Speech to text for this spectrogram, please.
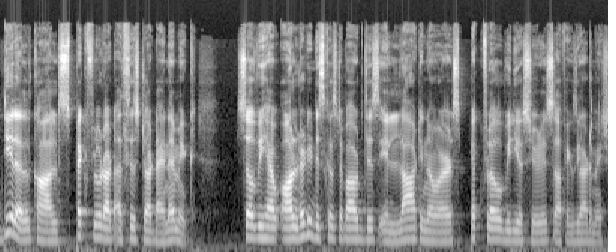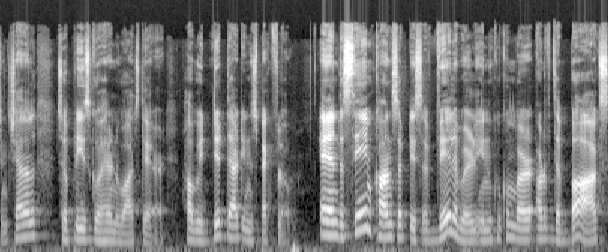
DLL called specflow.assist.dynamic. So we have already discussed about this a lot in our SpecFlow video series of Execute Automation channel. So please go ahead and watch there how we did that in SpecFlow. And the same concept is available in Cucumber out of the box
